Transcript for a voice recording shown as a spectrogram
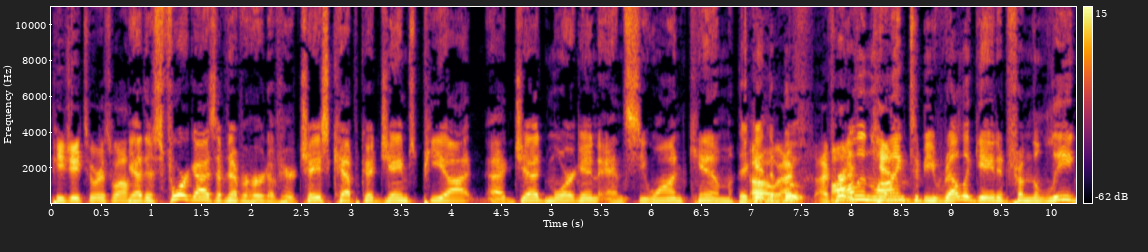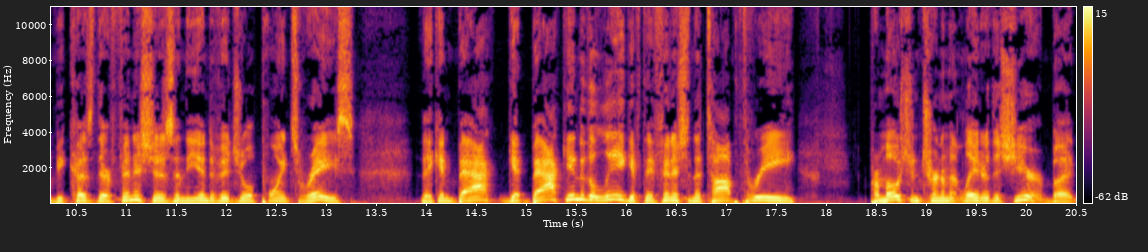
PJ Tour as well. Yeah, there's four guys I've never heard of here: Chase Koepka, James Piot, uh, Jed Morgan, and Sihwan Kim. They're getting Oh, the boot. I've, I've heard all of in Kim. line to be relegated from the league because their finishes in the individual points race. They can back get back into the league if they finish in the top three promotion tournament later this year. But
